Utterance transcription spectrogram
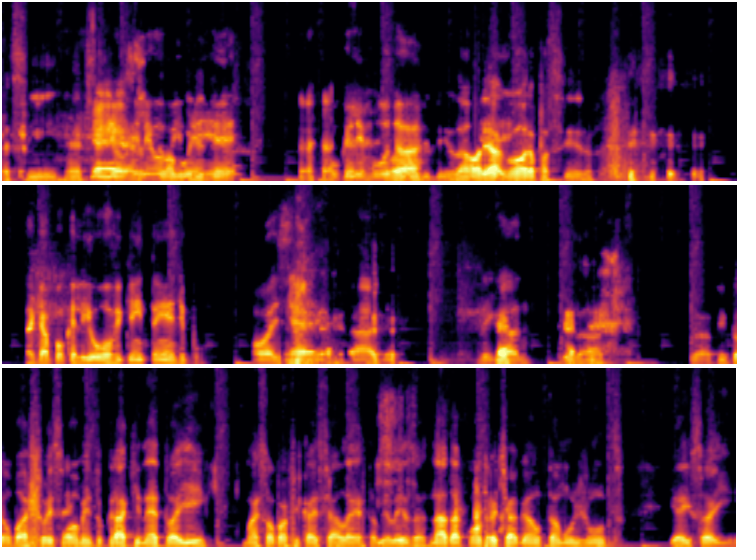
É sim, é sim. É, ele ouvindo aí, de é... Porque ele muda. De Deus. A hora é agora, parceiro. Daqui a pouco ele ouve quem entende, pô. Nós. É verdade. Ligado? Exato. Exato. Então baixou esse momento o craque Neto aí, mas só para ficar esse alerta, beleza? Nada contra, Tiagão, tamo junto. E é isso aí.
